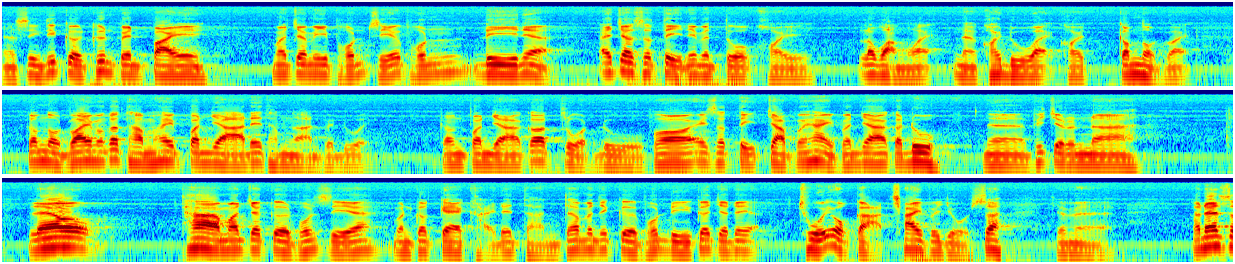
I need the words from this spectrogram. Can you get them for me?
นะสิ่งที่เกิดขึ้นเป็นไป มันจะมีผลเสียผลดีเนี่ยไอ้เจ้าสตินี่เป็นตัวคอยระวังไว้นะคอยดูไว้คอยกำหนดไว้กำหนดไว้มันก็ทำให้ปัญญาได้ทำงานไปด้วยการปัญญาก็ตรวจดู พอไอ้สติจับไว้ให้ปัญญาก็ดูนะพิจารณา แล้วถ้ามันจะเกิดผลเสียมันก็แก้ไขได้ทัน ถ้ามันจะเกิดผลดีก็จะได้ช่วยโอกาสใช้ประโยชน์ซะใช่ไหม เพราะนั้นส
